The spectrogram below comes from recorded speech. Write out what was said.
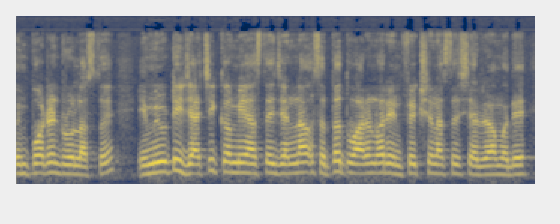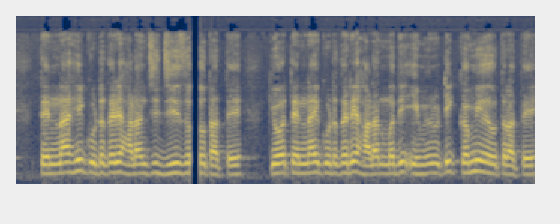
इम्पॉर्टंट रोल असतोय. इम्युनिटी ज्याची कमी असते ज्यांना सतत वारंवार इन्फेक्शन असते शरीरामध्ये त्यांनाही कुठेतरी हाडांची झीज होत राहते किंवा त्यांनाही कुठेतरी हाडांमध्ये इम्युनिटी कमी होत राहते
